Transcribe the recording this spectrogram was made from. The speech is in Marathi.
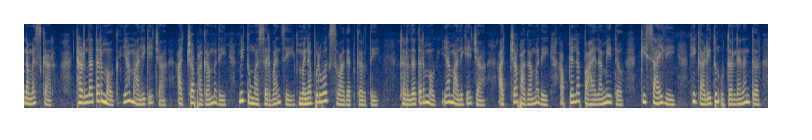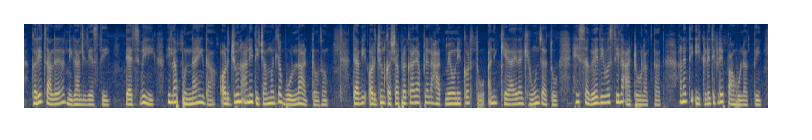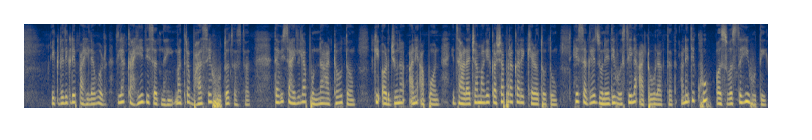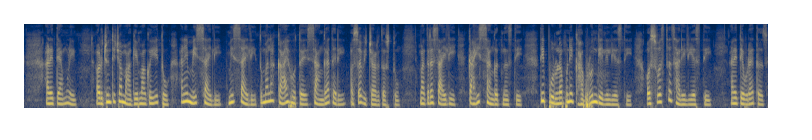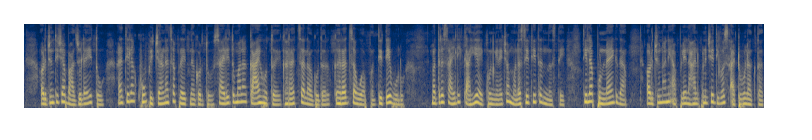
नमस्कार. ठरलं तर मग या मालिकेच्या आजच्या भागामध्ये मी तुम्हा सर्वांचे मनपूर्वक स्वागत करते. ठरलं तर मग या मालिकेच्या आजच्या भागामध्ये आपल्याला पाहायला मिळतं की सायली ही गाडीतून उतरल्यानंतर घरी चालायला निघालेली असते. त्याचवेळी तिला पुन्हा एकदा अर्जुन आणि तिच्यामधलं बोलणं आठवतं. त्यावेळी अर्जुन कशाप्रकारे आपल्याला हातमिळवणी करतो आणि खेळायला घेऊन जातो हे सगळे दिवस तिला आठवू लागतात आणि ती इकडे तिकडे पाहू लागते. इकडे तिकडे पाहिल्यावर तिला काही दिसत नाही मात्र भास हे होतच असतात. त्यावेळी सायलीला पुन्हा आठवतं की अर्जुन आणि आपण झाडाच्या मागे कशा प्रकारे खेळत होतो हे सगळे जुने दिवस तिला आठवू लागतात आणि ती खूप अस्वस्थही होते. आणि त्यामुळे अर्जुन तिच्यामागे मागे येतो आणि मिस सायली मिस सायली तुम्हाला काय होतं आहे सांगा तरी असं विचारत असतो. मात्र सायली काहीच सांगत नसते. ती पूर्णपणे घाबरून गेलेली असते अस्वस्थ झालेली असते. आणि तेवढ्यातच अर्जुन तिच्या बाजूला येतो आणि तिला खूप विचारण्याचा प्रयत्न करतो. सायली तुम्हाला काय होतं आहे घरात चला अगोदर घरात जाऊ आपण तिथे बोलू. मात्र सायली काही ऐकून घेण्याच्या मनस्थितीतच नसते. तिला पुन्हा एकदा अर्जुनाने आपले लहानपणीचे दिवस आठवू लागतात.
